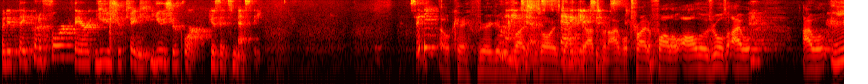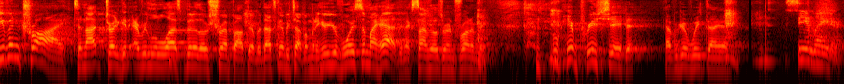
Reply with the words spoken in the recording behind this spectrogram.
But if they put a fork there, use your finger, use your fork because it's messy. See? Okay, very good advice tips, as always, Diane tips. I will try to follow all those rules. I will. I will even try to not try to get every little last bit of those shrimp out there, but that's going to be tough. I'm going to hear your voice in my head the next time those are in front of me. we appreciate it. Have a good week, Diane. See you later.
